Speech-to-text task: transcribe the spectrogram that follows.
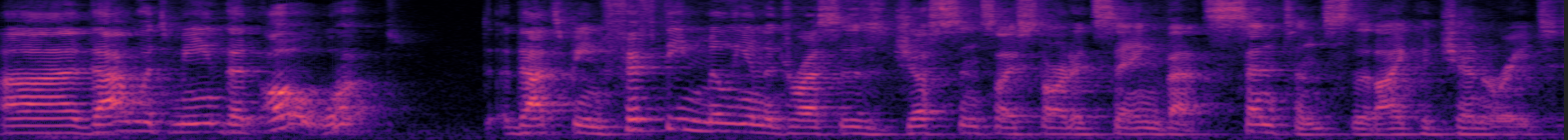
uh, that would mean that, oh, what? That's been 15 million addresses just since I started saying that sentence that I could generate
